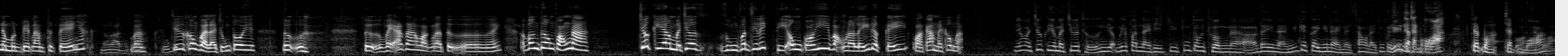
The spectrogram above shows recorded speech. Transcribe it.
là một việc làm thực tế nhé là Vâng. đúng. chứ không phải là chúng tôi tự tự vẽ ra hoặc là tự ờ, ấy vâng thưa ông phóng là trước kia mà chưa dùng phân silic thì ông có hy vọng là lấy được cái quả cam này không ạ nếu mà trước khi mà chưa thử nghiệm cái phân này thì chúng tôi thường là ở đây là những cái cây như này là sau này chúng tôi nghĩ sẽ là chặt bỏ chặt bỏ chặt bỏ, bỏ chặt bỏ.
